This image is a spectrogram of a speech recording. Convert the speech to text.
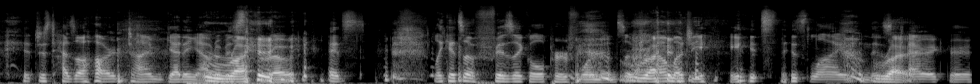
it just has a hard time getting out of Right. his throat. It's like it's a physical performance of how much he hates this line and this Right. character.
